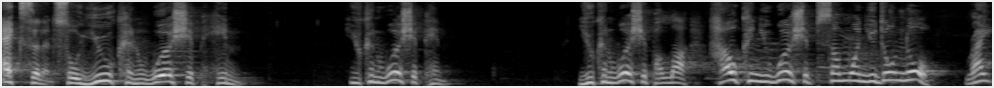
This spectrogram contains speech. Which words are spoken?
Excellent. So you can worship Him. You can worship Him. You can worship Allah. How can you worship someone you don't know? right?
